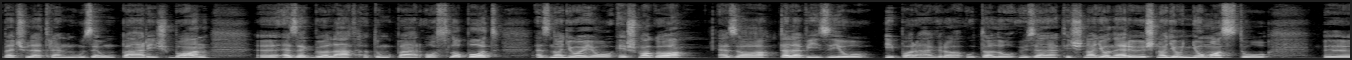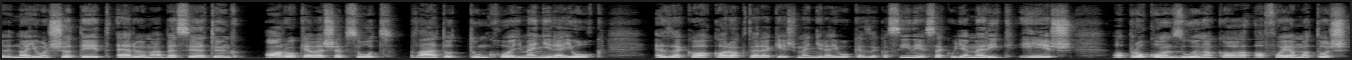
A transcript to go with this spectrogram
Becsületrend Múzeum Párizsban. Ezekből láthatunk pár oszlopot, ez nagyon jó, és maga ez a televízió iparágra utaló üzenet is nagyon erős, nagyon nyomasztó, nagyon sötét, erről már beszéltünk. Arról kevesebb szót váltottunk, hogy mennyire jók ezek a karakterek, és mennyire jók ezek a színészek. Ugye Merik és a prokonzulnak a, a folyamatos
